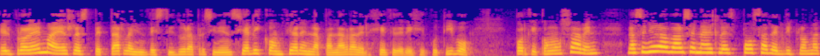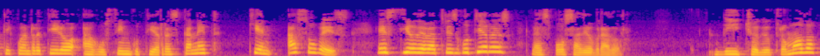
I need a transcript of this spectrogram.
El problema es respetar la investidura presidencial y confiar en la palabra del jefe del Ejecutivo, porque, como saben, la señora Bárcena es la esposa del diplomático en retiro Agustín Gutiérrez Canet, quien, a su vez, es tío de Beatriz Gutiérrez, la esposa de Obrador. Dicho de otro modo,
